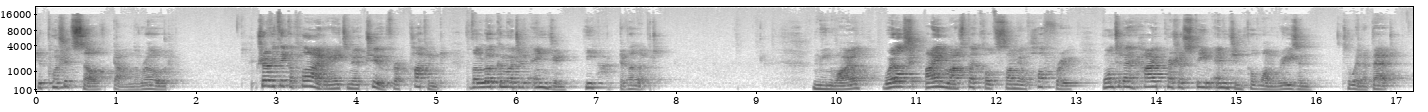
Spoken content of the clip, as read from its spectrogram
to push itself down the road. Trevithick applied in 1802 for a patent for the locomotive engine he had developed. Meanwhile, Welsh ironmaster called Samuel Homfray wanted a high pressure steam engine for one reason to win a bet.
